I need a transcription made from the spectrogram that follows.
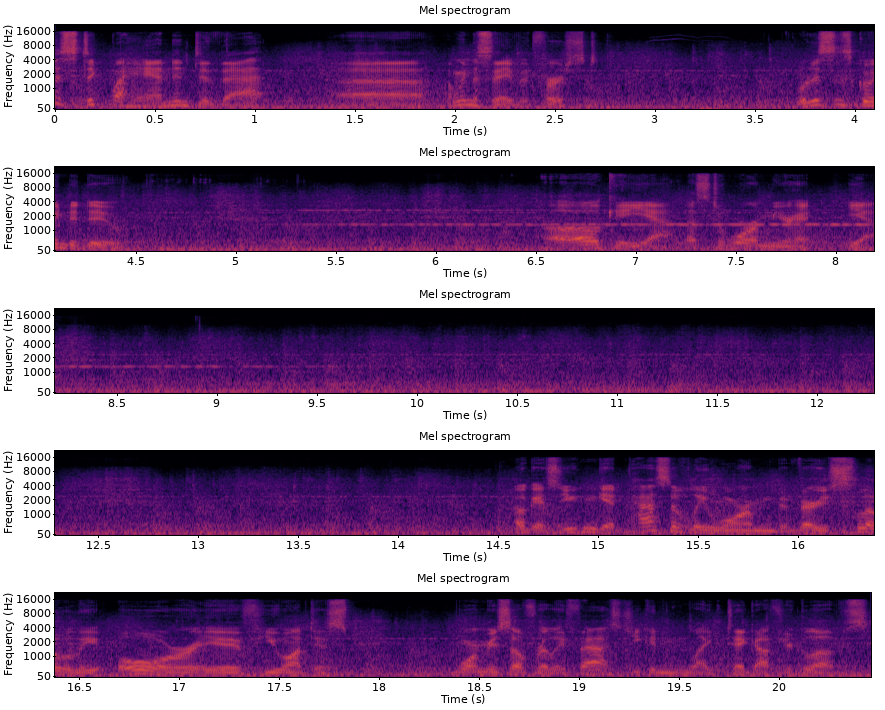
to stick my hand into that? Uh, I'm to save it first. What is this going to do? Oh, okay, yeah, that's to warm your hand. Yeah, Okay, so you can get passively warmed very slowly, or if you want to warm yourself really fast, you can, like, take off your gloves.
